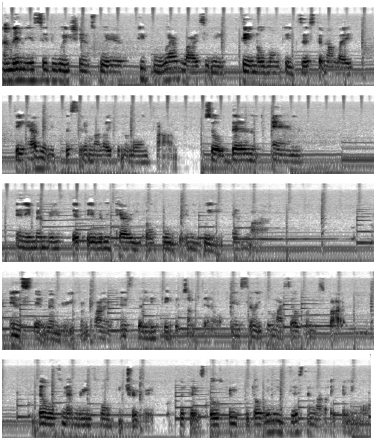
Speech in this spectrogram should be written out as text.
and then there's situations where people who have lied to me, they no longer exist in my life. They haven't existed in my life in a long time. So them and any memories that they really carry don't hold any weight in my instant memory from trying to instantly think of something or instantly put myself on the spot. Those memories won't be triggered because those people don't really exist in my life anymore.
